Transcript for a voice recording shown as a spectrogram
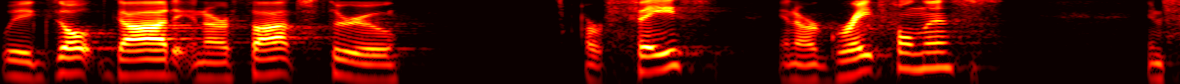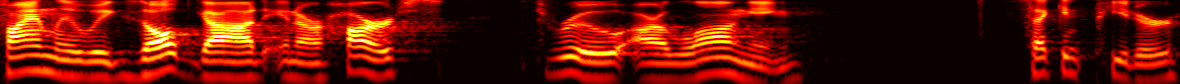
We exalt God in our thoughts through our faith and our gratefulness. And finally, we exalt God in our hearts through our longing. 2 Peter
